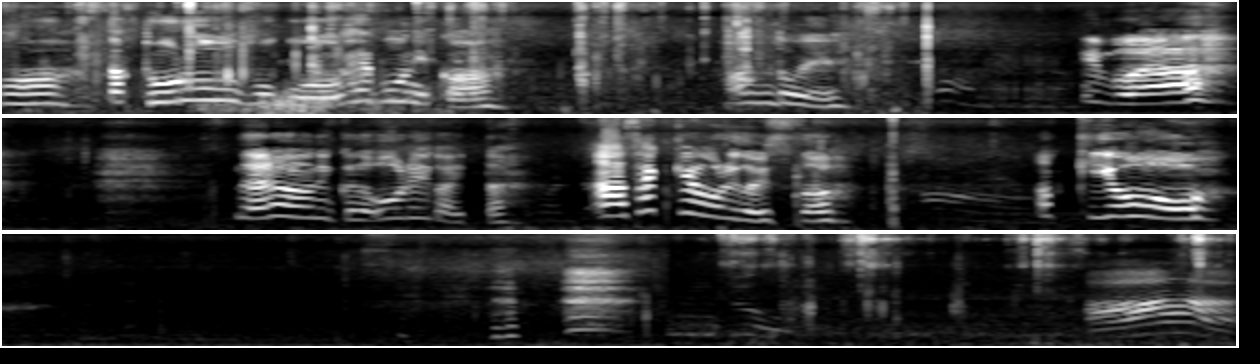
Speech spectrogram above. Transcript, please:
와, 딱 도로 보고 해보니까 안도에. 이 뭐야? 내려오니까 오리가 있다. 아, 새끼 오리도 있어. 아, 귀여워. 아,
